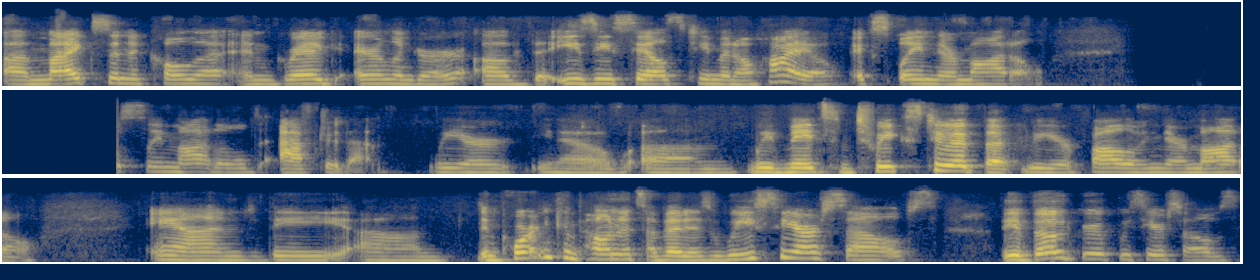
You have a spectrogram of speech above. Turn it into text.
uh, mike Zanicola and greg erlinger of the easy sales team in ohio explain their model. Closely modeled after them. We are you know um, we've made some tweaks to it but we are following their model. And the um, important components of it is we see ourselves, the Abode Group, we see ourselves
